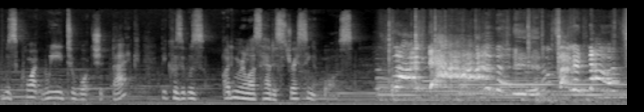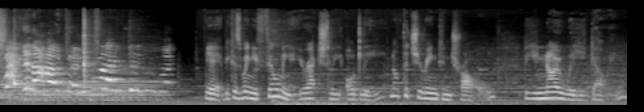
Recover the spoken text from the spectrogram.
It was quite weird to watch it back because it was, I didn't realise how distressing it was. Fuck them! Fucking no! Fuck it up! Yeah, because when you're filming it, you're actually oddly, not that you're in control, but you know where you're going.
